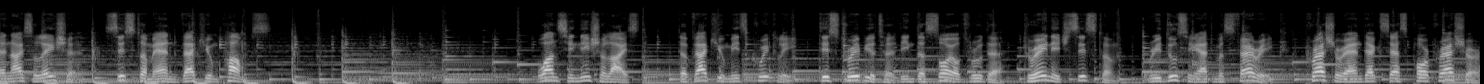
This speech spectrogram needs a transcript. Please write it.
an isolation system and vacuum pumps. Once initialized, the vacuum is quickly distributed in the soil through the drainage system, reducing atmospheric pressure and excess pore pressure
